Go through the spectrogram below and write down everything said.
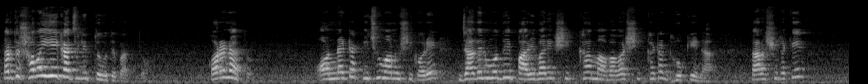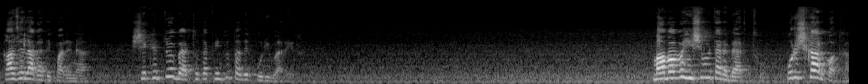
তারা তো সবাই এই কাজে লিপ্ত হতে পারতো। করে না তো। অন্যায়টা কিছু মানুষই করে, যাদের মধ্যে পারিবারিক শিক্ষা, মা বাবার শিক্ষাটা ঢোকে না, তারা সেটাকে কাজে লাগাতে পারে না। সেক্ষেত্রেও ব্যর্থতা কিন্তু তাদের পরিবারের। মা বাবা হিসেবে তারা ব্যর্থ। পরিষ্কার কথা।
